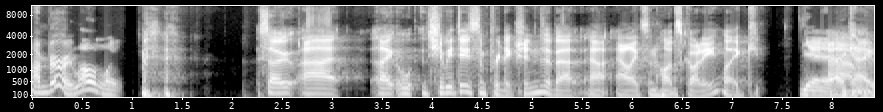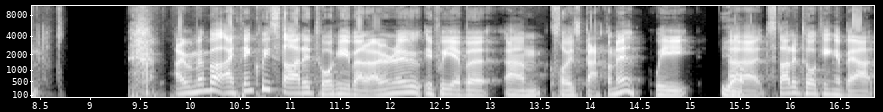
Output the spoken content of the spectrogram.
I'm very lonely. So, uh, like, should we do some predictions about uh, Alex and Hot Scotty? Like, Yeah. Okay. Um, I remember, I think we started talking about it. I don't know if we ever um, closed back on it. We yeah. uh, started talking about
